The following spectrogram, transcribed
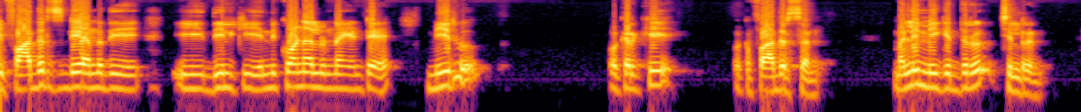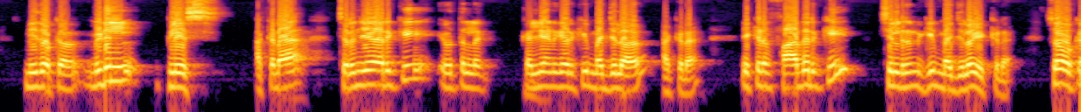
ఈ ఫాదర్స్ డే అన్నది ఈ దీనికి ఎన్ని కోణాలు ఉన్నాయంటే మీరు ఒకరికి ఒక ఫాదర్ సన్ మళ్ళీ మీకిద్దరు చిల్డ్రన్. మీది ఒక మిడిల్ ప్లేస్ అక్కడ చిరంజీవి గారికి యువతల కళ్యాణ్ గారికి మధ్యలో అక్కడ. ఇక్కడ ఫాదర్కి చిల్డ్రన్కి మధ్యలో ఇక్కడ. సో ఒక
